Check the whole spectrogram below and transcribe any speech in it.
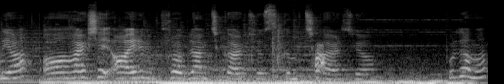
Kal ya. Aa her şey ayrı bir problem çıkartıyor, sıkıntı çıkartıyor. Burada mı?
